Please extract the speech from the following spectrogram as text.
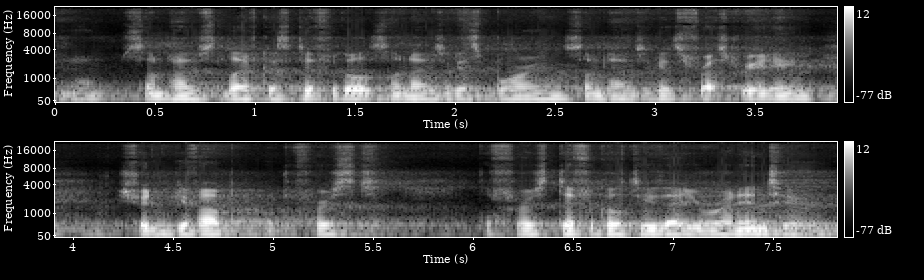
You know, sometimes life gets difficult, sometimes it gets boring, sometimes it gets frustrating. You shouldn't give up at the first the first difficulty that you run into.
